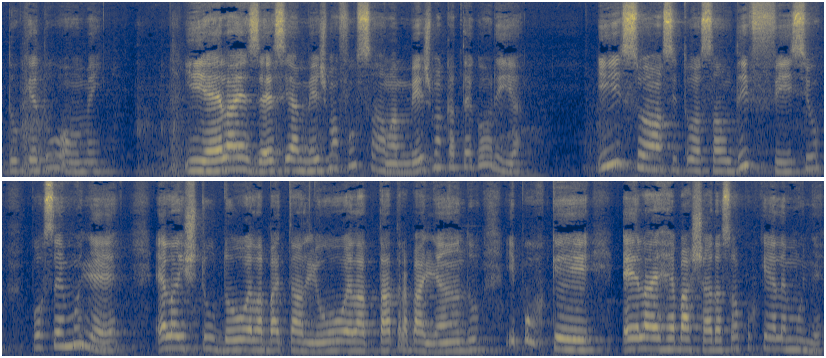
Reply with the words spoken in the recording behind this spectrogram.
do que do homem. E ela exerce a mesma função, a mesma categoria. Isso é uma situação difícil por ser mulher. Ela estudou, ela batalhou, ela está trabalhando. E por que ela é rebaixada só porque ela é mulher?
